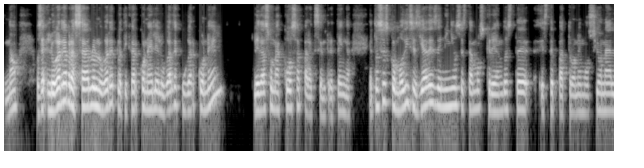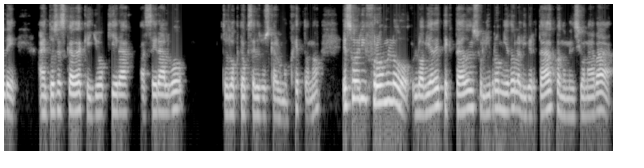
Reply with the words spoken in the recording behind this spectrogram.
¿no? O sea, en lugar de abrazarlo, en lugar de platicar con él, en lugar de jugar con él, le das una cosa para que se entretenga. Entonces, como dices, ya desde niños estamos creando este este patrón emocional de, ah, entonces cada que yo quiera hacer algo, entonces lo que tengo que hacer es buscar un objeto, ¿no? Eso Erich Fromm lo lo había detectado en su libro Miedo a la libertad, cuando mencionaba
